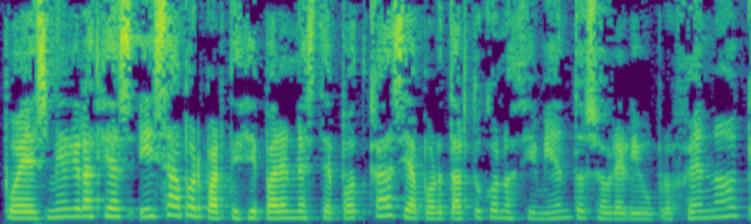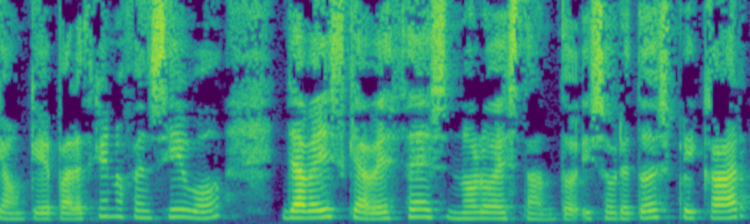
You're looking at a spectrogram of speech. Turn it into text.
Pues mil gracias Isa por participar en este podcast y aportar tu conocimiento sobre el ibuprofeno, que aunque parezca inofensivo, ya veis que a veces no lo es tanto, y sobre todo explicar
